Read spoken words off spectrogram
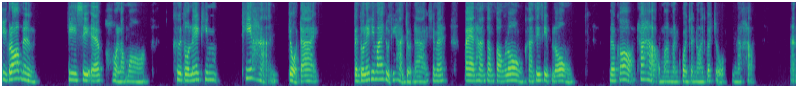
อีกรอบหนึ่ง GCF หอรมอ คือตัวเลขที่ที่หารโจทย์ได้ เป็นตัวเลขที่มากที่สุดที่หารโจทย์ได้ใช่ไหมแปดหารสามสองลง หารสี่สิบลง แล้วก็ถ้าหารออกมามันควรจะน้อยกว่าโจทย์นะคะอะ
